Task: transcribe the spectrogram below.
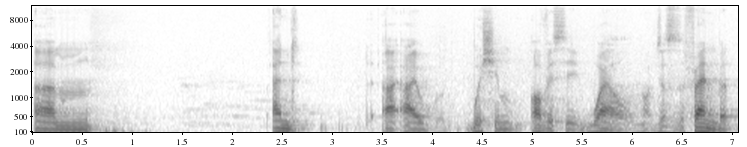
Um, and I, I, wish him obviously well, not just as a friend, but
